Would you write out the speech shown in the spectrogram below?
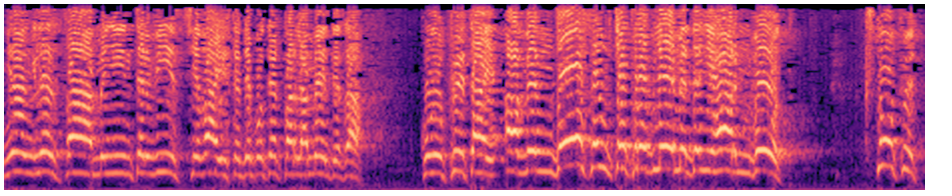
një Anglez tha me një intervistë që dha, ishte deputet parlamenti, tha, kur u pyt ai, a vendosen këto probleme ndonjëherë në botë? Kështu u pyt,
